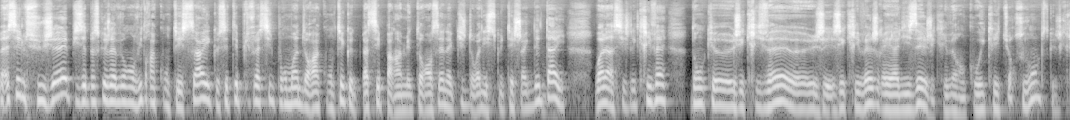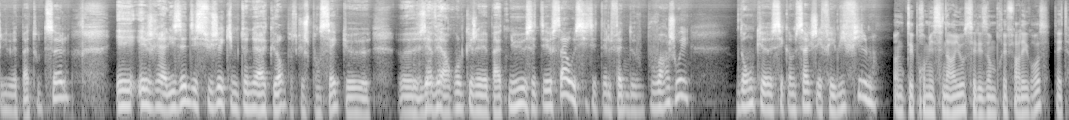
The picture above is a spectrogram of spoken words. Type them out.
Ben, c'est le sujet, et puis c'est parce que j'avais envie de raconter ça et que c'était plus facile pour moi de le raconter que de passer par un metteur en scène avec qui je devrais discuter chaque détail. Voilà, si je l'écrivais. Donc euh, j'écrivais, euh, j'écrivais, je réalisais, j'écrivais en coécriture souvent parce que je n'écrivais pas toute seule, et, je réalisais des sujets qui me tenaient à cœur parce que je pensais que j'avais un rôle que j'avais pas tenu. C'était ça aussi, c'était le fait de pouvoir jouer. Donc c'est comme ça que j'ai fait huit films. Un de tes premiers scénarios, c'est Les hommes préfèrent les grosses. Tu as été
